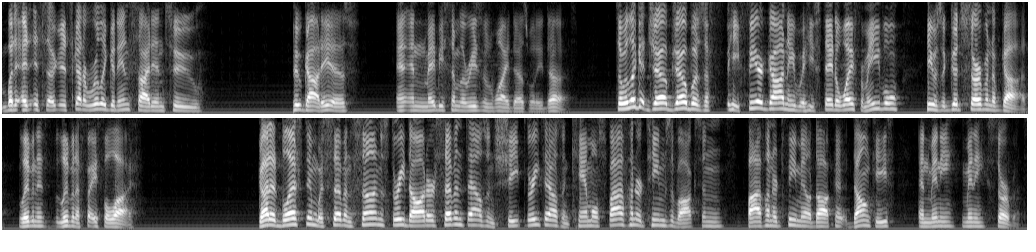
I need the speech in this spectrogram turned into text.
But it, it's, a, it's got a really good insight into who God is and, and maybe some of the reasons why he does what he does. So we look at Job. Job was a, he feared God and he, he stayed away from evil. He was a good servant of God, living, his, living a faithful life. God had blessed him with seven sons, three daughters, 7,000 sheep, 3,000 camels, 500 teams of oxen, 500 female donkeys, and many, many servants.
